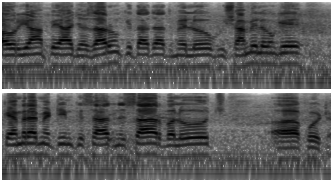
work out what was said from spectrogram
اور یہاں پہ آج ہزاروں کی تعداد میں لوگ شامل ہوں گے۔ کیمرہ میں ٹیم کے ساتھ نثار بلوچ کوئٹہ۔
